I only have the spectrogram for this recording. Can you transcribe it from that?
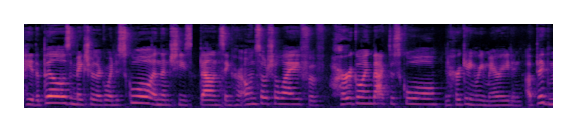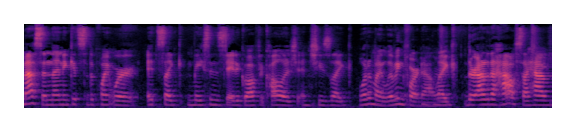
pay the bills and make sure they're going to school. And then she's balancing her own social life of her going back to school and her getting remarried and a big mess. And then it gets to the point where it's like Mason's day to go off to college. And she's like, what am I living for now? Mm-hmm. Like, they're out of the house. I have,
